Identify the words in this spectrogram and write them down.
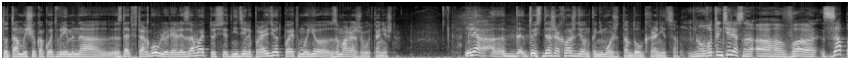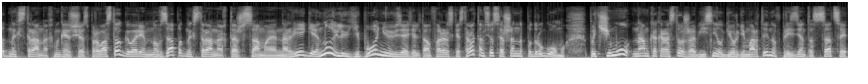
то там еще какое-то время на сдать в торговлю, реализовать, то есть эта неделя пройдет, поэтому ее замораживают, конечно. Или, а, то есть даже охлажденка не может там долго храниться. Ну вот интересно, а в западных странах, мы, конечно, сейчас про Восток говорим, но в западных странах та же самая Норвегия, ну или Японию взять, или там Фарерские острова, там все совершенно по-другому. Почему нам как раз тоже объяснил Георгий Мартынов, президент Ассоциации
